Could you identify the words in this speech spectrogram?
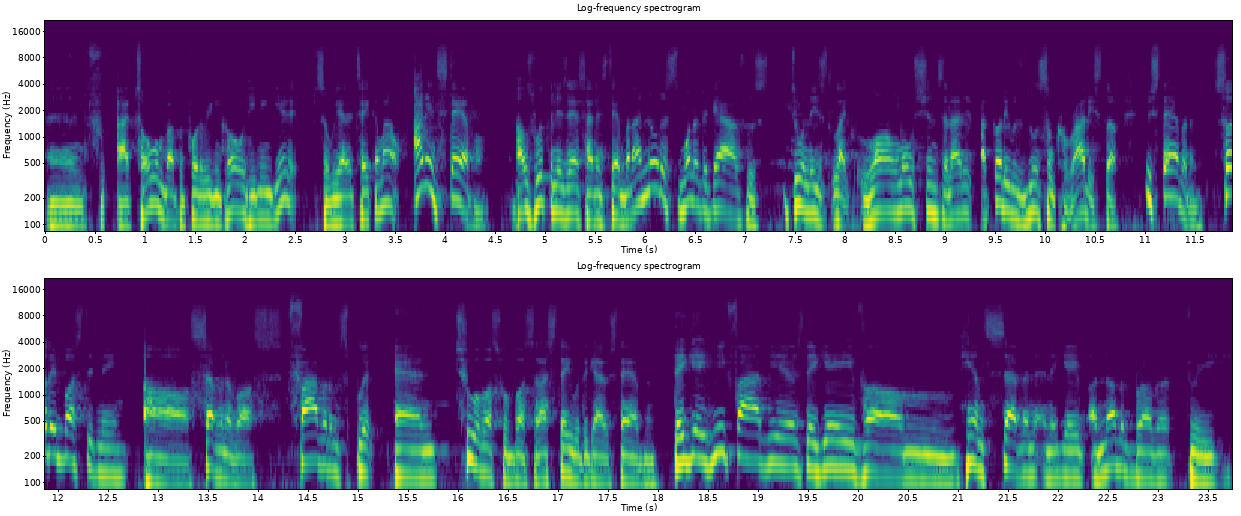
and I told him about the Puerto Rican code. He didn't get it, so we had to take him out. I didn't stab him. I was whipping his ass. I didn't stand, but I noticed one of the guys was doing these like long motions, and I did, I thought he was doing some karate stuff. He was stabbing him. So they busted me. Uh, seven of us. Five of them split, and two of us were busted. I stayed with the guy who stabbed him. They gave me five years. They gave um, him seven, and they gave another brother three.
